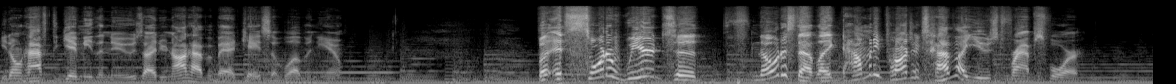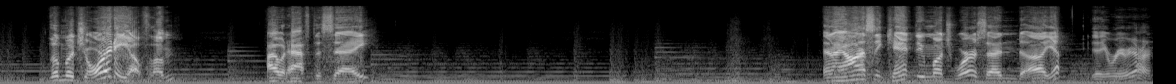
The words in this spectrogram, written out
You don't have to give me the news. I do not have a bad case of loving you. But it's sort of weird to notice that. Like, how many projects have I used Fraps for? The majority of them, I would have to say. And I honestly can't do much worse, and, uh, yep, here we are.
